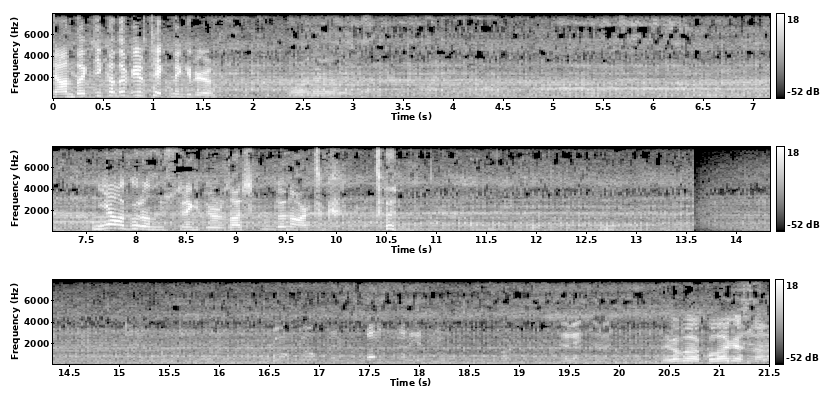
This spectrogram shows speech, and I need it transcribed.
Yani dakikada bir tekne giriyor. Aynen öyle. Niye Agora'nın üstüne gidiyoruz aşkım? Dön artık. Merhaba, kolay gelsin abi.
